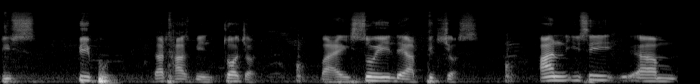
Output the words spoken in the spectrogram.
these people that has been tortured by showing their pictures. And you see, um,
